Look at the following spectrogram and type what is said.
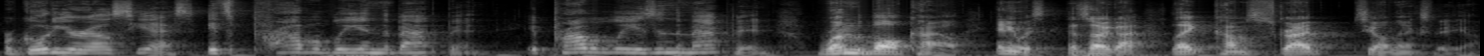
or go to your LCS. It's probably in the back bin. It probably is in the back bin. Run the ball, Kyle. Anyways, that's all I got. Like, comment, subscribe. See you all next video.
